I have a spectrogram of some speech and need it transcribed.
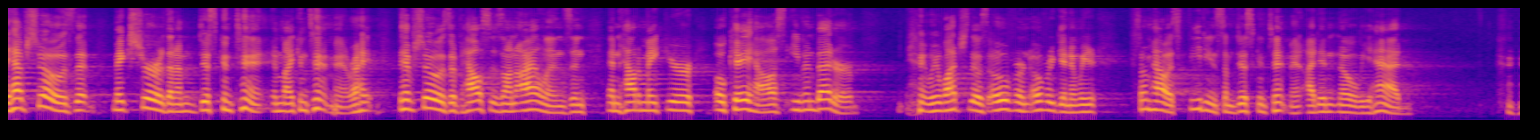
They have shows that make sure that I'm discontent in my contentment, right? They have shows of houses on islands and, and how to make your okay house even better. we watch those over and over again, and we somehow is feeding some discontentment I didn't know we had.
